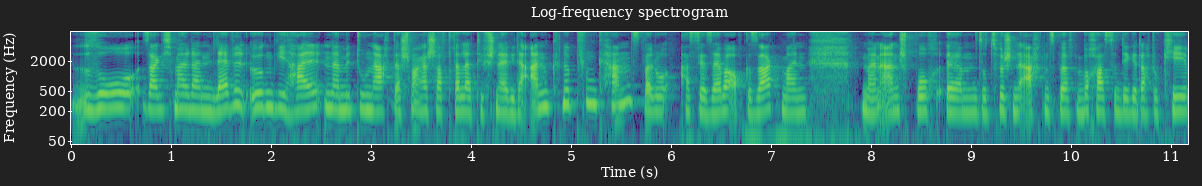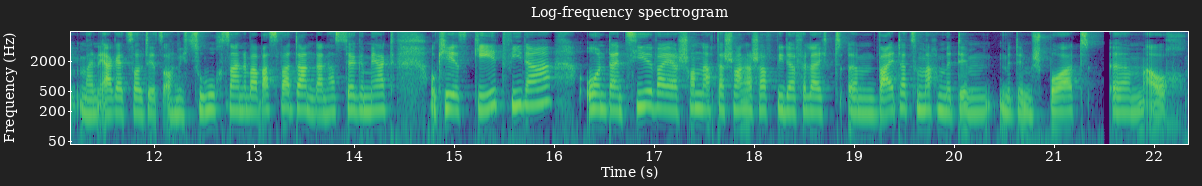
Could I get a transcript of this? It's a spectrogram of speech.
so, sage ich mal, dein Level irgendwie halten, damit du nach der Schwangerschaft relativ schnell wieder anknüpfen kannst? Weil du hast ja selber auch gesagt, mein, mein Anspruch, ähm, so zwischen der 8. und 12. Woche hast du dir gedacht, okay, mein Ehrgeiz sollte jetzt auch nicht zu hoch sein. Aber was war dann? Dann hast du ja gemerkt, okay, es geht wieder. Und dein Ziel war ja schon nach der Schwangerschaft wieder vielleicht ähm, weiterzumachen mit dem, mit dem Sport, ähm, auch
